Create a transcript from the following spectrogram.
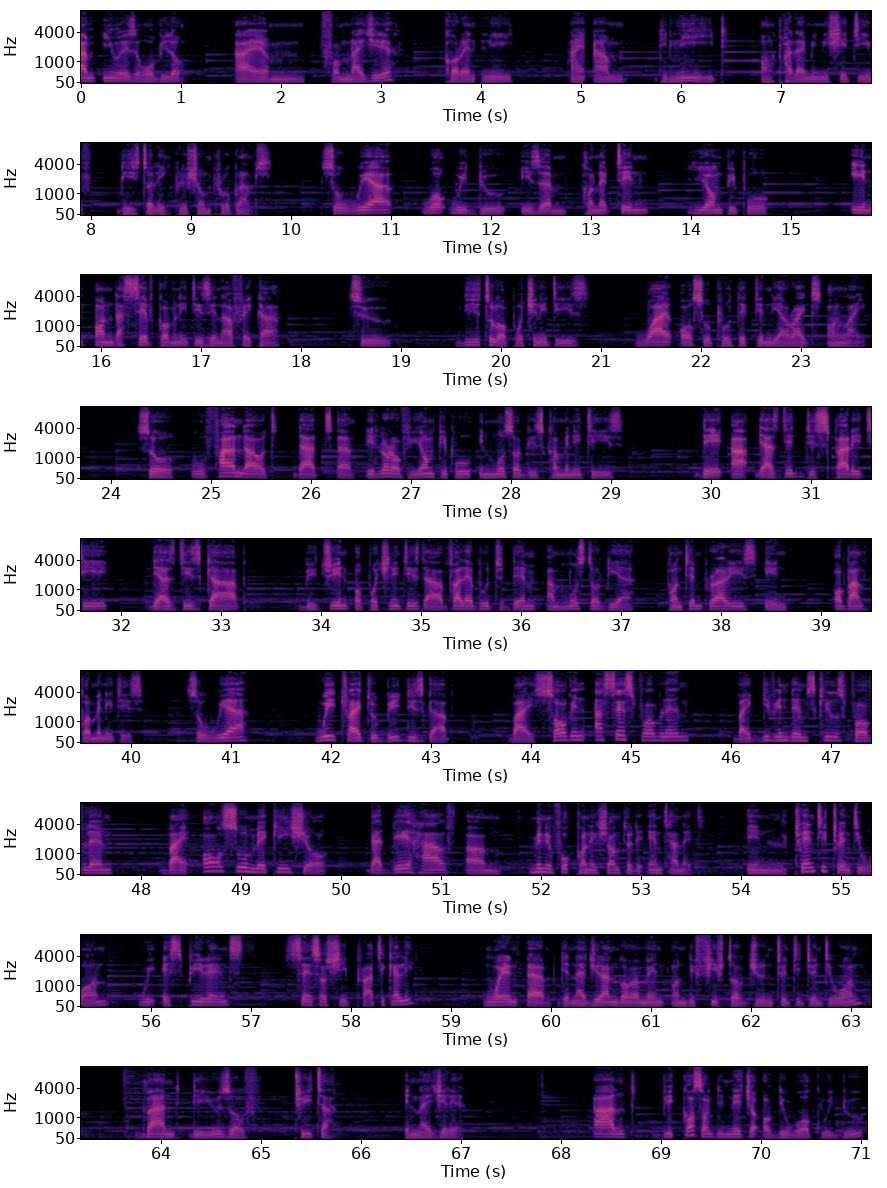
I'm Ihueze Nwobilor. I am from Nigeria. Currently, I am the lead on Paradigm Initiative digital inclusion programs. So, where what we do is um, connecting young people in underserved communities in Africa to digital opportunities while also protecting their rights online. So we found out that uh, a lot of young people in most of these communities, they are there's this disparity, there's this gap between opportunities that are available to them and most of their contemporaries in urban communities. So where we try to bridge this gap by solving access problem, by giving them skills problem, by also making sure that they have um, meaningful connection to the internet. In 2021, we experienced censorship practically when um, the Nigerian government on the 5th of June 2021 banned the use of Twitter in Nigeria. And because of the nature of the work we do,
